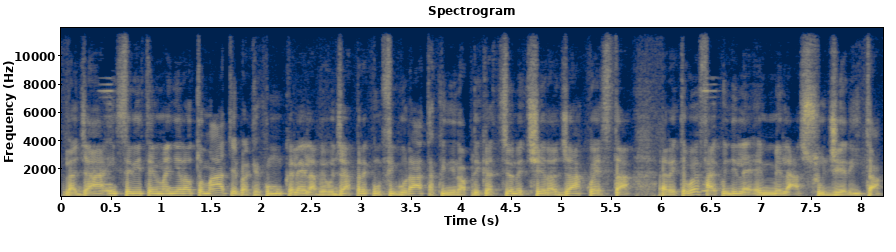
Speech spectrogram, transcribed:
l'ha già inserita in maniera automatica perché comunque lei l'avevo già preconfigurata quindi l'applicazione c'era già questa rete wifi quindi lei me l'ha suggerita.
